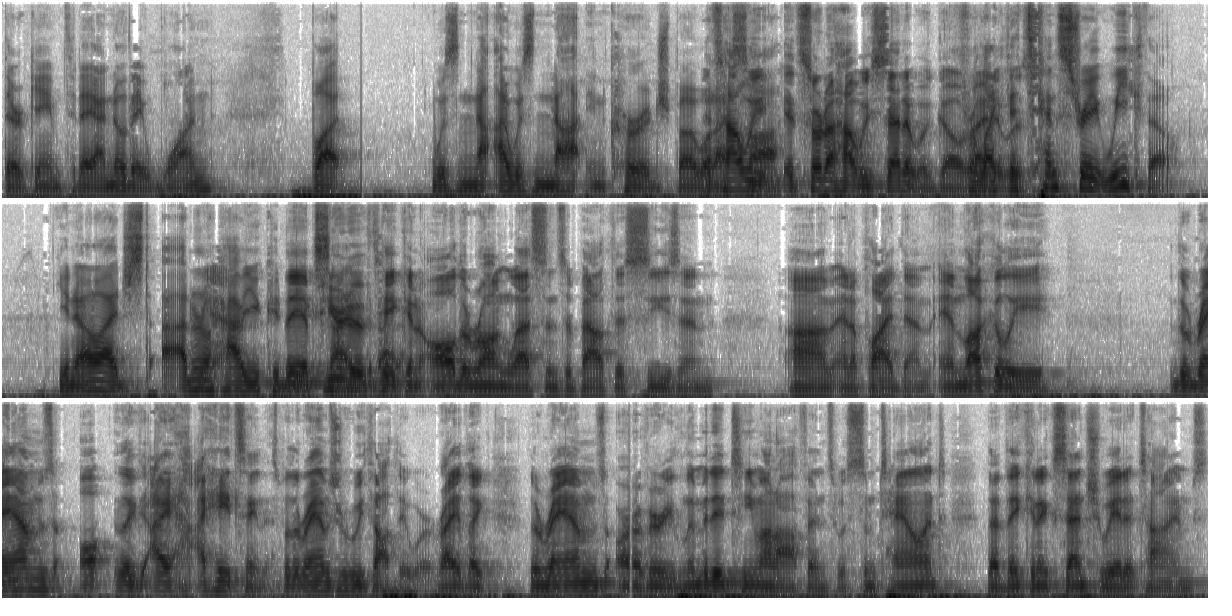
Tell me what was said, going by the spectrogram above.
their game today, I know they won, but was not I was not encouraged by what it's I how saw. We, it's sort of how we said it would go, for right? like it the tenth straight week though. You know, I just I don't know yeah. how you could. They appear to have taken it. all the wrong lessons about this season um, and applied them, and luckily the Rams, like I, I hate saying this, but the Rams are who we thought they were, right? Like the Rams are a very limited team on offense with some talent that they can accentuate at times.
